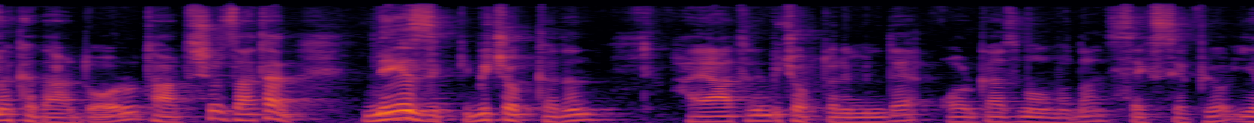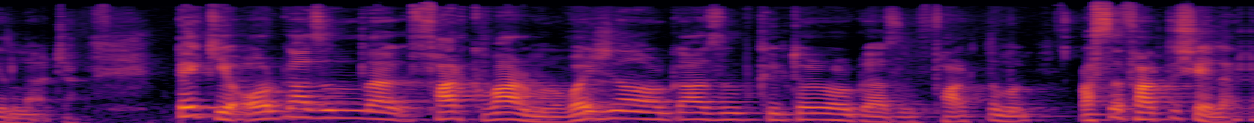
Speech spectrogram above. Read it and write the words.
ne kadar doğru tartışılır. Zaten ne yazık ki birçok kadın hayatının birçok döneminde orgazm olmadan seks yapıyor yıllarca. Peki orgazmda fark var mı? Vajinal orgazm, klitoral orgazm farklı mı? Aslında farklı şeyler.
